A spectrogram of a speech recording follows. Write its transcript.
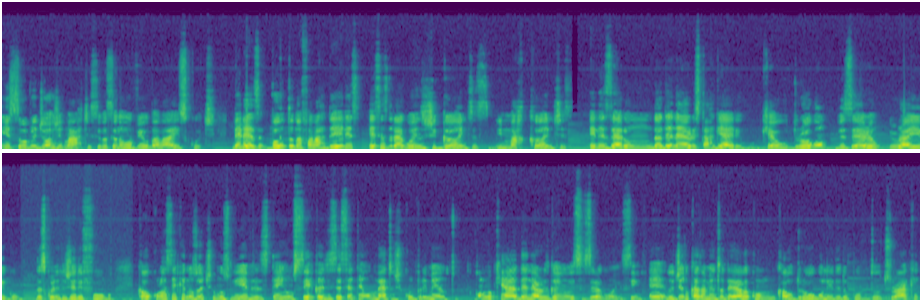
e sobre George Martin. Se você não ouviu, vá lá e escute. Beleza, voltando a falar deles, esses dragões gigantes e marcantes, eles eram da Daenerys Targaryen, que é o Drogon, Viserion e Rhaegon, das Crônicas de Gelo e Fogo. Calcula-se que nos últimos livros eles têm cerca de 61 metros de comprimento. Como que a Daenerys ganhou esses dragões? Sim, é, no dia do casamento dela com Khal Drogo, líder do povo do Dothraki,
